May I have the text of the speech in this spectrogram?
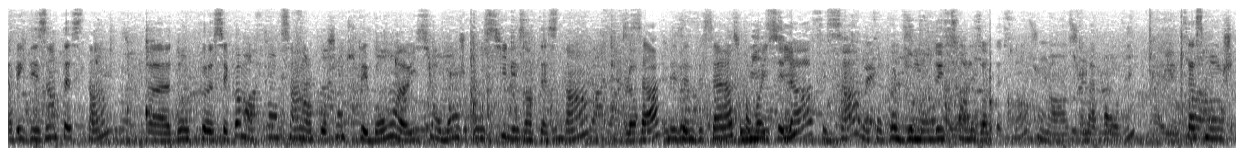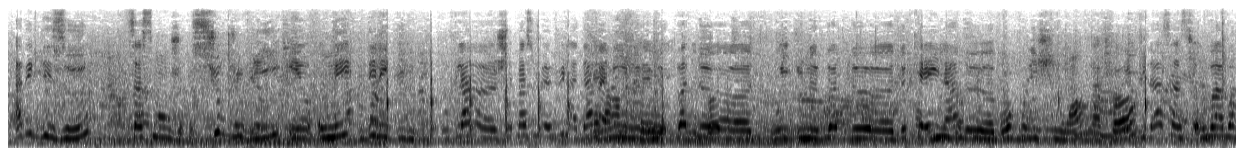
avec des intestins. Donc c'est comme en France, hein, dans le cochon tout est bon. Ici on mange aussi les intestins. Alors, ça, on les intestins, là, ce qu'on oui, voit c'est ici. là, c'est ça. Donc on peut le demander sans les intestins si on a- si on n'a pas envie. Ça se mange avec des œufs, ça se mange sur du riz et on met des légumes. Donc là, euh, je sais pas si tu as vu, la dame Elle a mis une, rentré, une oui, botte une de, botte. euh, oui, une botte de, de kale, hein, de brocoli chinois. D'accord. Et puis là, ça, on va avoir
